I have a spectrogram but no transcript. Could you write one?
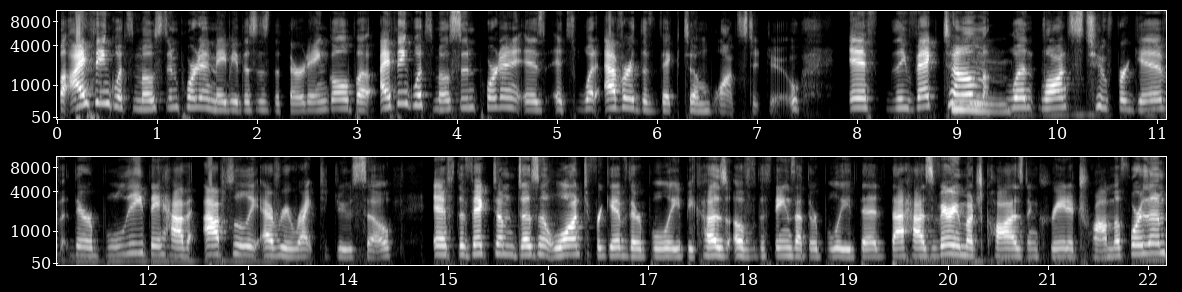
But I think what's most important, maybe this is the third angle, but I think what's most important is it's whatever the victim wants to do. If the victim mm. wants to forgive their bully, they have absolutely every right to do so. If the victim doesn't want to forgive their bully because of the things that their bully did that has very much caused and created trauma for them,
